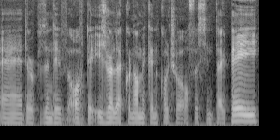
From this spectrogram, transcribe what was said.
the representative of the Israel Economic and Cultural Office in Taipei.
